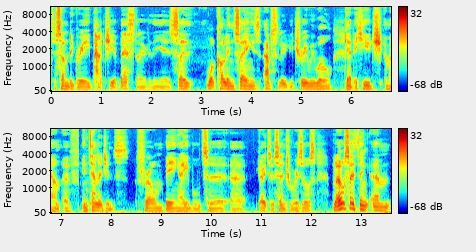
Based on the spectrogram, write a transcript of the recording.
to some degree patchy at best over the years. So what Colin's saying is absolutely true. We will get a huge amount of intelligence from being able to uh, go to a central resource. But I also think um,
